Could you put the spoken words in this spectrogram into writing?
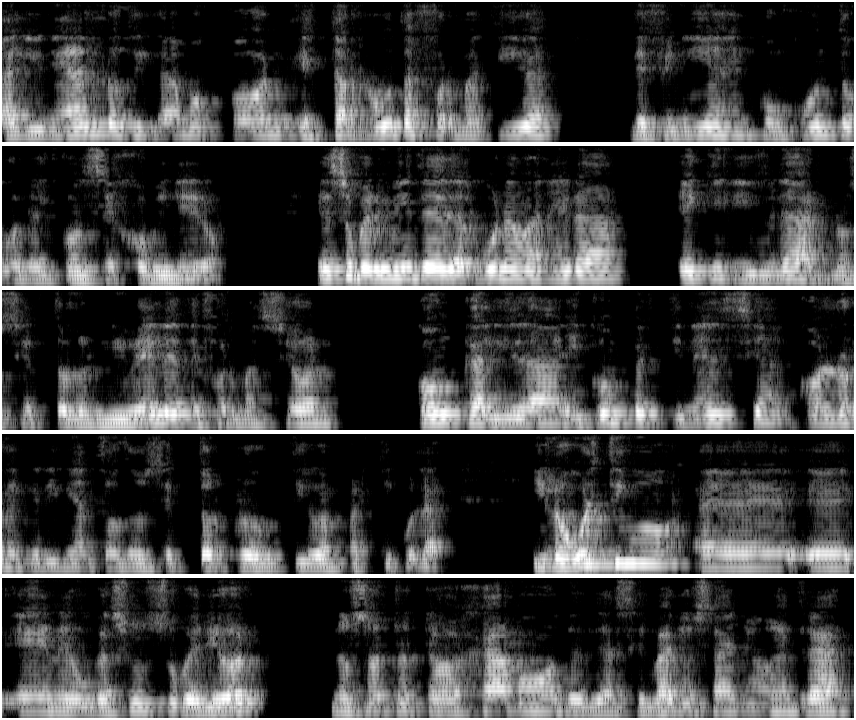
alinearlos, digamos, con estas rutas formativas definidas en conjunto con el Consejo Minero. Eso permite, de alguna manera, equilibrar, ¿no es cierto?, los niveles de formación con calidad y con pertinencia con los requerimientos de un sector productivo en particular. Y lo último, en educación superior, nosotros trabajamos desde hace varios años atrás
